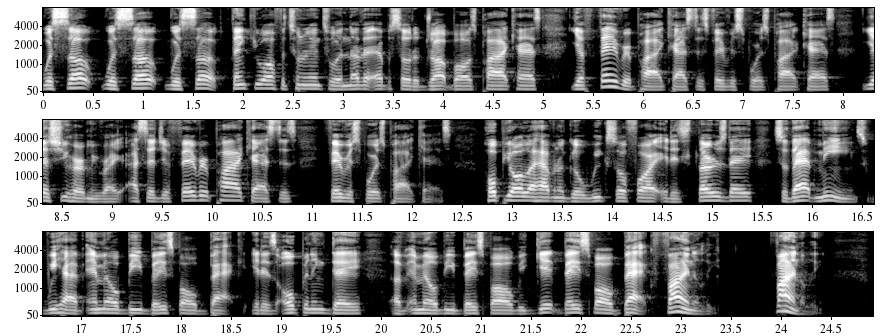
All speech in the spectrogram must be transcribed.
What's up? What's up? What's up? Thank you all for tuning in to another episode of Drop Balls Podcast, your favorite podcaster's favorite sports podcast. Yes, you heard me right. I said your favorite podcaster's favorite sports podcast. Hope you all are having a good week so far. It is Thursday, so that means we have MLB baseball back. It is opening day of MLB baseball. We get baseball back finally. Finally.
